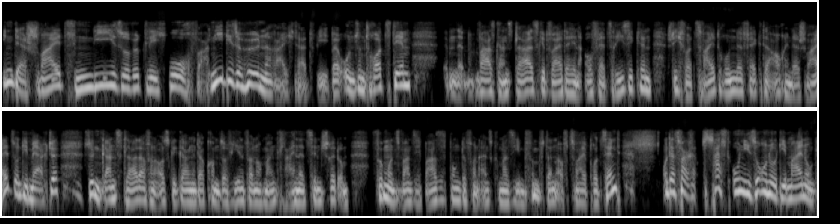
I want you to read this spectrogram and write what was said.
in der Schweiz nie so wirklich hoch war, nie diese Höhen erreicht hat wie bei uns. Und trotzdem ähm, war es ganz klar, es gibt weiterhin Aufwärtsrisiken, Stichwort Zweitrundeffekte auch in der Schweiz. Und die Märkte sind ganz klar davon ausgegangen, da kommt auf jeden Fall noch mal ein kleiner Zinsschritt um 25 Basispunkte von 1,75 dann auf 2 Prozent. Und das war fast unisono die Meinung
